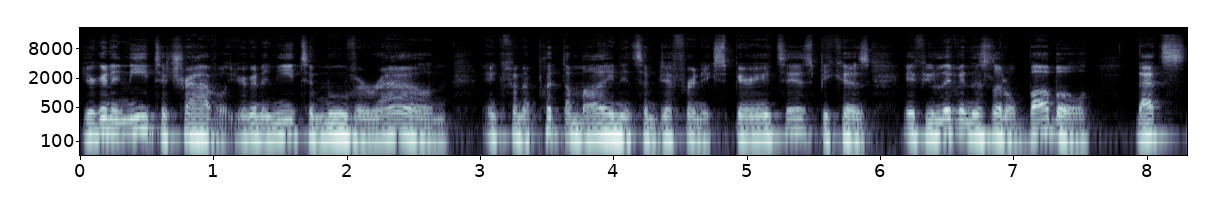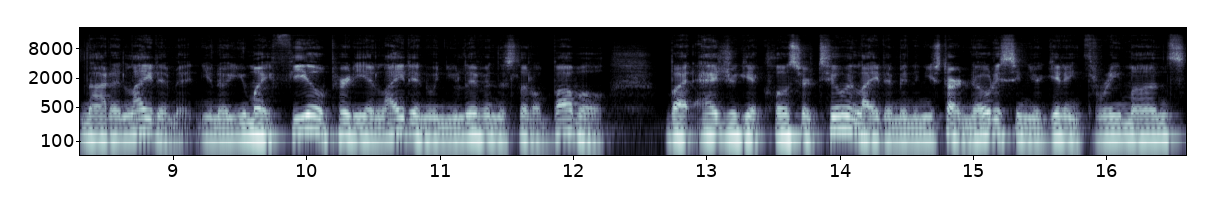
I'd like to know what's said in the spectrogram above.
you're going to need to travel. You're going to need to move around and kind of put the mind in some different experiences because if you live in this little bubble, that's not enlightenment. You know, you might feel pretty enlightened when you live in this little bubble, but as you get closer to enlightenment and you start noticing you're getting three months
